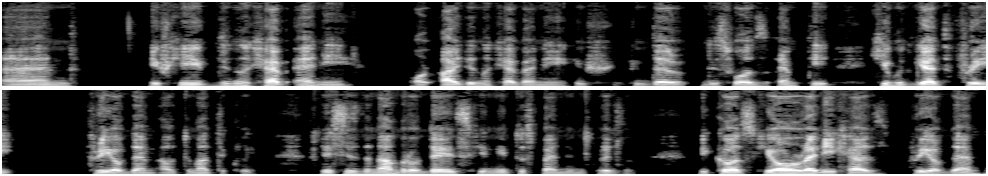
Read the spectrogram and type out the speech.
and if he didn't have any or I didn't have any. If, if there, this was empty he would get three three of them automatically. This is the number of days he need to spend in prison. Because he already has three of them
